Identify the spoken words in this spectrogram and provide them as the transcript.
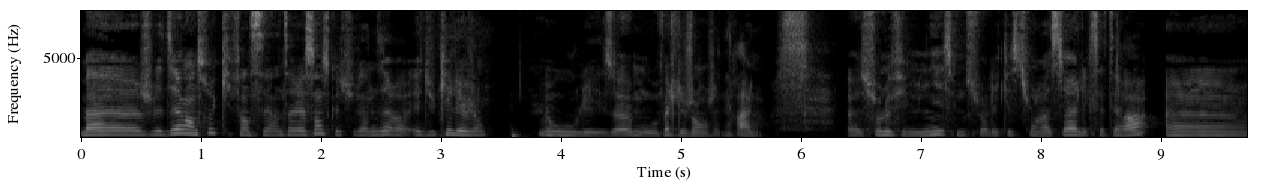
Bah, je vais dire un truc. Enfin, c'est intéressant ce que tu viens de dire. Éduquer les gens ou les hommes ou en fait les gens en général euh, sur le féminisme sur les questions raciales, etc. Euh,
